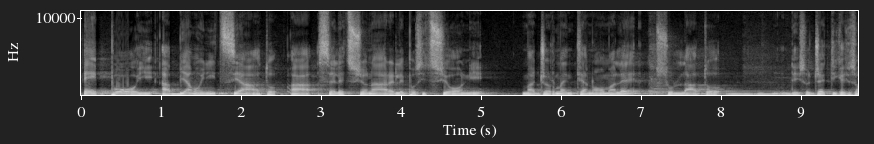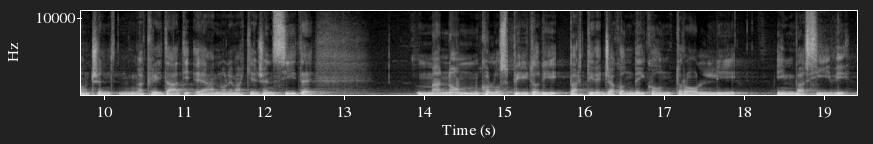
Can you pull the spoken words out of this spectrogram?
e poi abbiamo iniziato a selezionare le posizioni maggiormente anomale sul lato dei soggetti che si sono accreditati e hanno le macchine censite, ma non con lo spirito di partire già con dei controlli invasivi,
